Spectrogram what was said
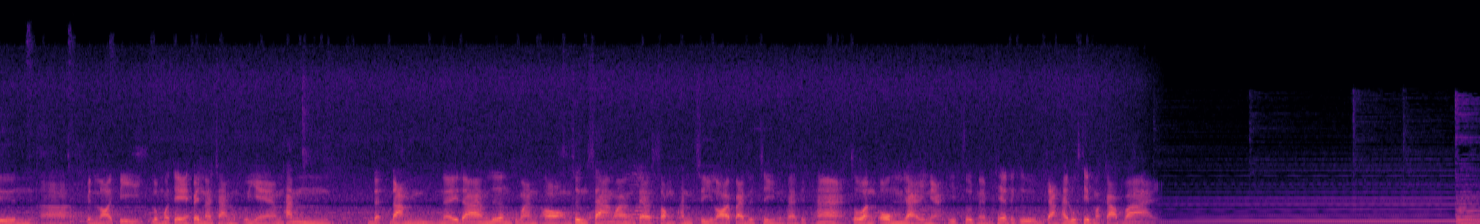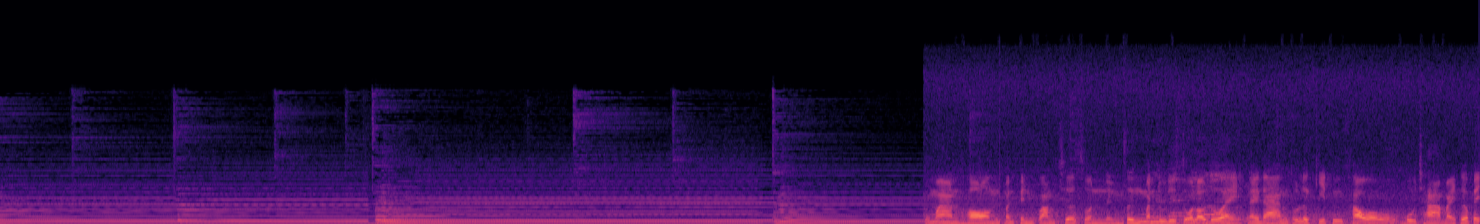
ยืนเป็นร้อยปี หลวงพ่อเต๋เป็นอาจารย์หลวงปู่แย้มท่านดังในด้านเรื่องกุมารทอง ซึ่งสร้างมาตั้งแต่ 2484-85 ส่วนองค์ใหญ่เนี่ยที่สุดในประเทศก็คืออยากให้ลูกศิษย์มากราบไหว้ กุมารทองมันเป็นความเชื่อส่วนหนึ่ง ซึ่งมันอยู่ที่ตัวเราด้วย ในด้านธุรกิจคือเขาบูชาไปเพื่อไป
